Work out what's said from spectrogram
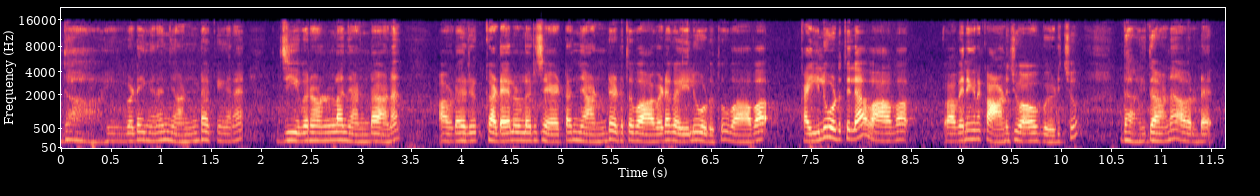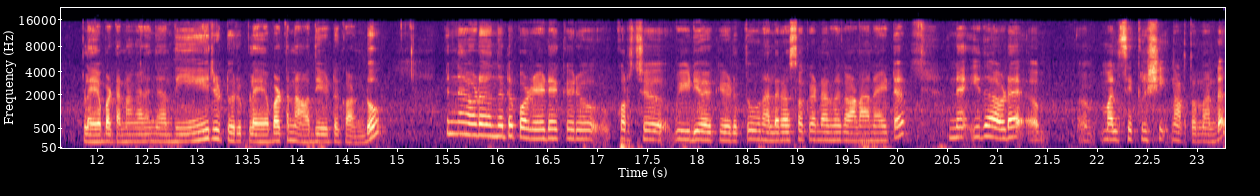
ഇതാ ഇവിടെ ഇങ്ങനെ ഞണ്ടൊക്കെ ഇങ്ങനെ ജീവനുള്ള ഞണ്ടാണ്. അവിടെ ഒരു കടയിലുള്ളൊരു ചേട്ടൻ ഞണ്ട് എടുത്ത് വാവയുടെ കയ്യിൽ കൊടുത്തു. വാവ കയ്യിൽ കൊടുത്തില്ല വാവ വാവനെ കാണിച്ചു വാവ പേടിച്ചു ദാ ഇതാണ് അവരുടെ പ്ലേ ബട്ടൺ അങ്ങനെ ഞാൻ നേരിട്ടൊരു പ്ലേ ബട്ടൺ ആദ്യമായിട്ട് കണ്ടു. പിന്നെ അവിടെ നിന്നിട്ട് പുഴയുടെയൊക്കെ ഒരു കുറച്ച് വീഡിയോ ഒക്കെ എടുത്തു. നല്ല രസമൊക്കെ ഉണ്ടായിരുന്നു കാണാനായിട്ട്. പിന്നെ ഇത് അവിടെ മത്സ്യകൃഷി നടത്തുന്നുണ്ട്.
